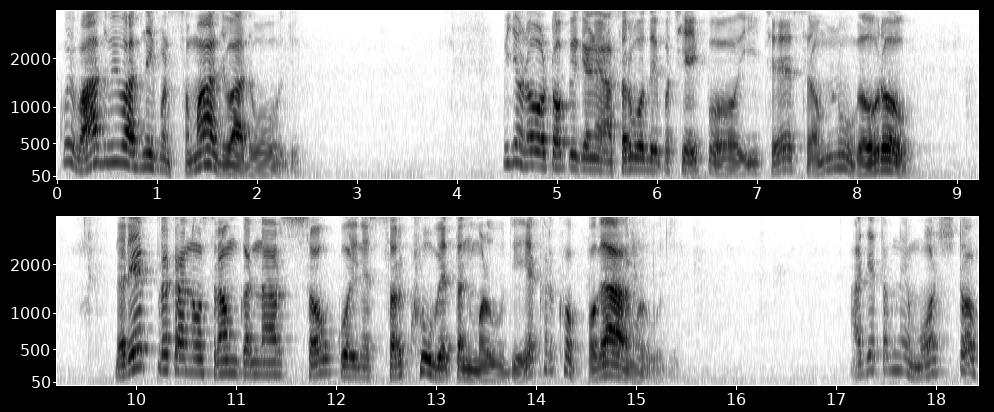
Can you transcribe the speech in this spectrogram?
કોઈ વાદ વિવાદ નહીં, પણ સમાજવાદ હોવો જોઈએ. બીજો નવો ટોપિક એણે આ સર્વોદય પછી આપ્યો. એ છે શ્રમનું ગૌરવ. દરેક પ્રકારનો શ્રમ કરનાર સૌ કોઈને સરખું વેતન મળવું જોઈએ સરખો પગાર મળવો જોઈએ. આજે તમને મોસ્ટ ઓફ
